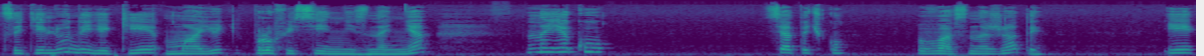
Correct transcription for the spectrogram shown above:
Це ті люди, які мають професійні знання, на яку цяточку вас нажати, і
